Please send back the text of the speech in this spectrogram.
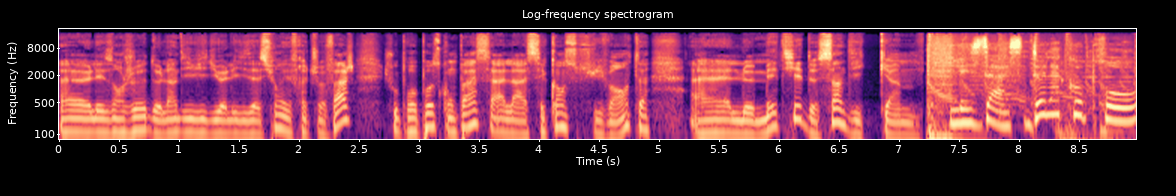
euh, les enjeux de l'individualisation des frais de chauffage. Je vous propose qu'on passe à la séquence suivante, euh, le métier de syndic. Les As de la CoPro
